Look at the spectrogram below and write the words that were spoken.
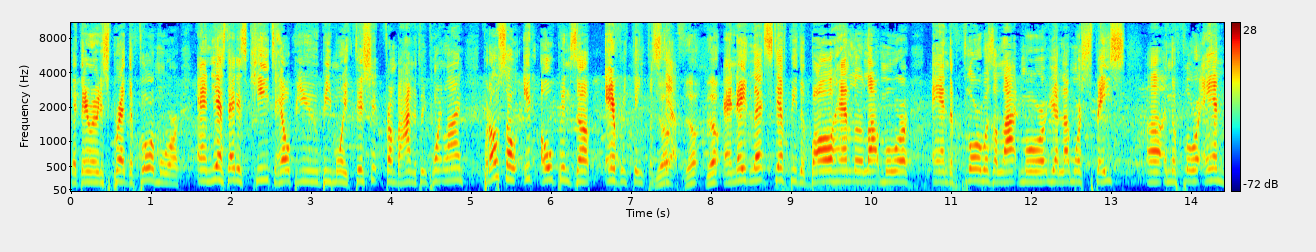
that they were able to spread the floor more. And yes, that is key to help you be more efficient from behind the three point line, but also it opens up everything for Yep, Steph. yep, yep. And they let Steph be the ball handler a lot more, and the floor was a lot more, you had a lot more space. Uh, in the floor and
